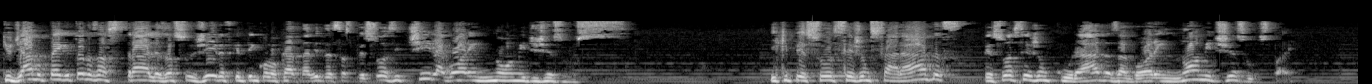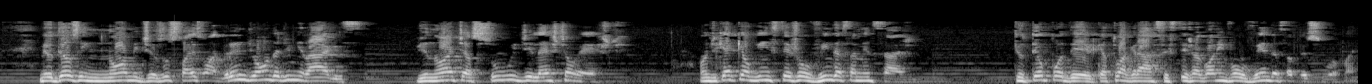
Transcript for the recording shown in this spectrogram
Que o diabo pegue todas as tralhas, as sujeiras que ele tem colocado na vida dessas pessoas e tire agora em nome de Jesus. E que pessoas sejam saradas pessoas sejam curadas agora em nome de Jesus, Pai. Meu Deus, em nome de Jesus, faz uma grande onda de milagres, de norte a sul e de leste a oeste. Onde quer que alguém esteja ouvindo essa mensagem, que o teu poder, que a tua graça esteja agora envolvendo essa pessoa, Pai.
